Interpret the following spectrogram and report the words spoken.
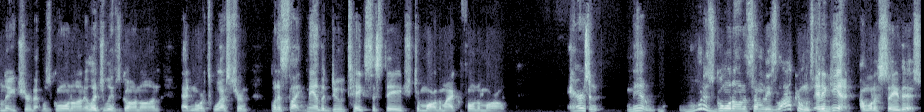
nature that was going on, allegedly has gone on at Northwestern. But it's like, man, the dude takes the stage tomorrow, the microphone tomorrow. Harrison, man, what is going on in some of these locker rooms? And again, I want to say this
